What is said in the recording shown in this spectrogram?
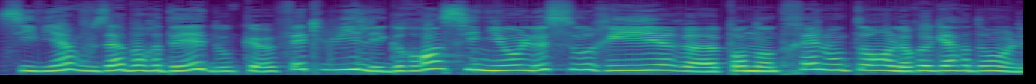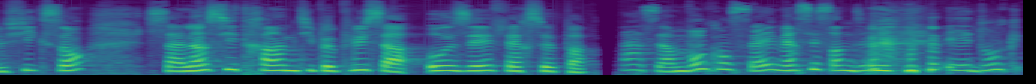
s'il vient vous aborder. Donc euh, faites-lui les grands signaux, le sourire euh, pendant très longtemps, le regardant, le fixant. Ça l'incitera un petit peu plus à oser faire ce pas. Ah, c'est un bon conseil, merci Sandy. Et donc,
